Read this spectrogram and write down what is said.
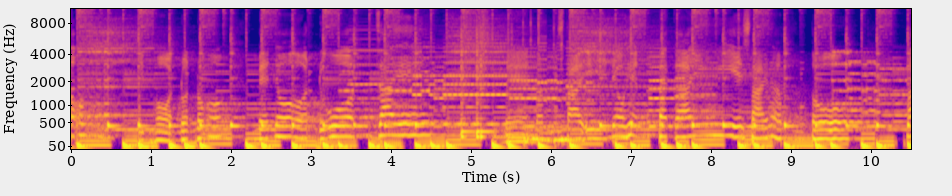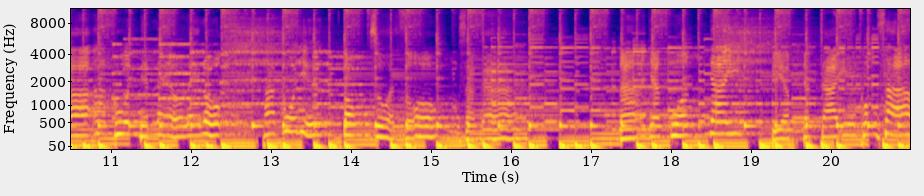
ละลองคิดหอดนวลน้องแม่ยอดดวงใจ แม่น้ำใสเดียวเห็นแต่ไกลสายน้ำโตตาคุณเห็นแล้วเลยลกถ้าคู่ยืนตรงสวดทรงสง่าหน้ายังควงใหญ่เปรียบดังใจของสาว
